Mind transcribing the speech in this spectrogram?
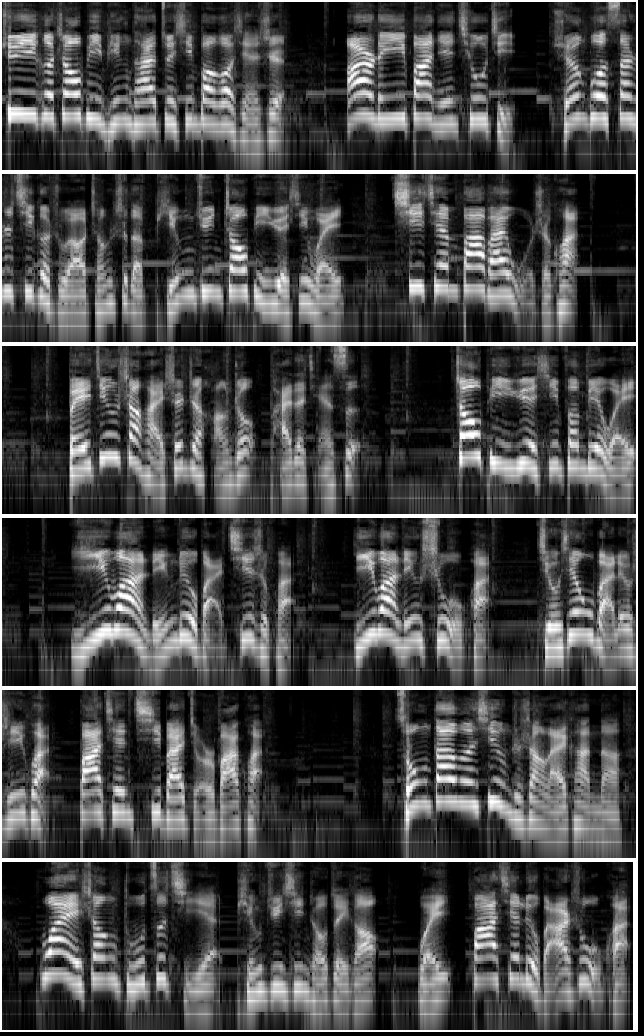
据一个招聘平台最新报告显示，二零一八年秋季。全国三十七个主要城市的平均招聘月薪为七千八百五十块，北京、上海、深圳、杭州排在前四，招聘月薪分别为一万零六百七十块、一万零十五块、九千五百六十一块、八千七百九十八块。从单位性质上来看呢，外商独资企业平均薪酬最高为八千六百二十五块，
